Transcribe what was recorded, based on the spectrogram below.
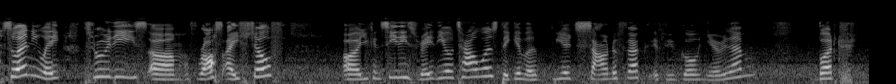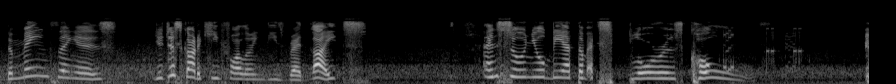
So anyway, through these um, Ross Ice Shelf, uh, you can see these radio towers. They give a weird sound effect if you go near them. But the main thing is, you just gotta keep following these red lights. And soon you'll be at the Explorer's Cove.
